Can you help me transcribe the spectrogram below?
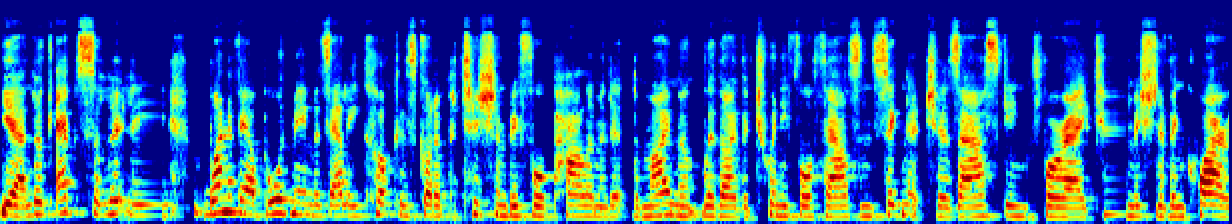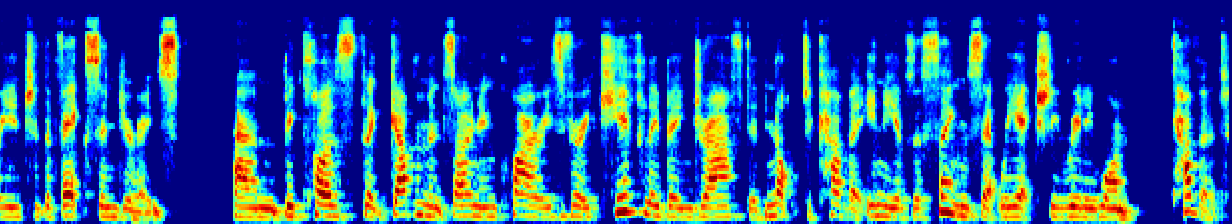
Yeah, look, absolutely. One of our board members, Ali Cook, has got a petition before Parliament at the moment with over 24,000 signatures asking for a commission of inquiry into the vax injuries. Um, because the government's own inquiry is very carefully being drafted not to cover any of the things that we actually really want covered.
